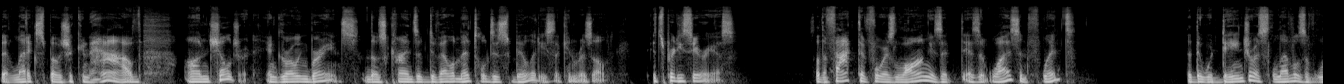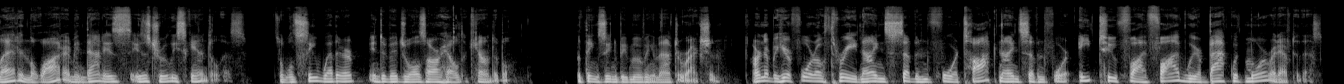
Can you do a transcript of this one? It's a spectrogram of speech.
that lead exposure can have on children and growing brains, and those kinds of developmental disabilities that can result, it's pretty serious. So the fact that for as long as it as it was in Flint, that there were dangerous levels of lead in the water, I mean that is is truly scandalous. So we'll see whether individuals are held accountable. But things seem to be moving in that direction. Our number here, 403 974 TALK, 974 8255. We are back with more right after this.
